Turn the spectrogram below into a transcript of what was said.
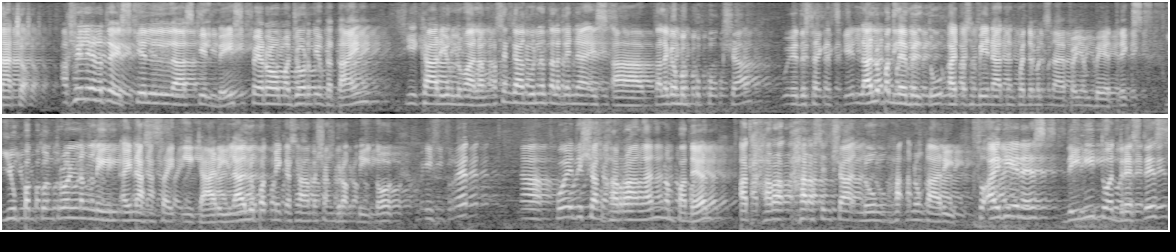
matchup? Actually, ano to eh, skill, uh, skill-based, pero majority of the time, si Kari yung lumalam. Kasi ang gagawin lang talaga niya is uh, talagang magpo-poke siya with the second skill. Lalo pag level 2, kahit sabihin natin pwede mag-sniper yung Beatrix, yung pag-control ng lane ay nasa side ni Kari. Lalo pat may kasama siyang Grok dito. May threat na pwede siyang harangan ng pader at hara- harasin siya nung, ha- nung carry. So IDNS, they need to address this,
